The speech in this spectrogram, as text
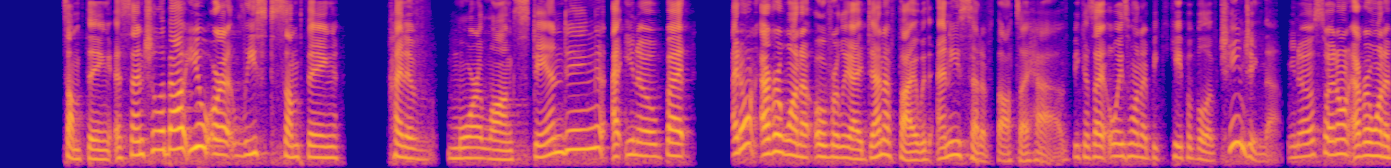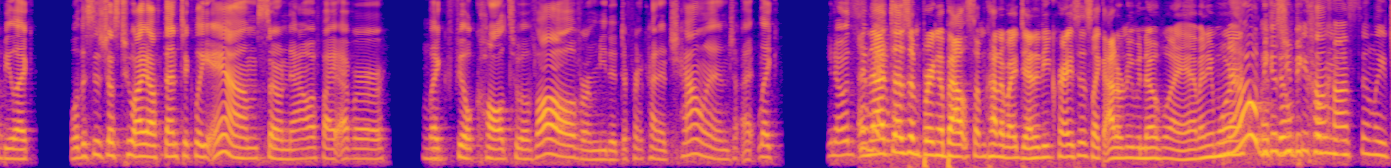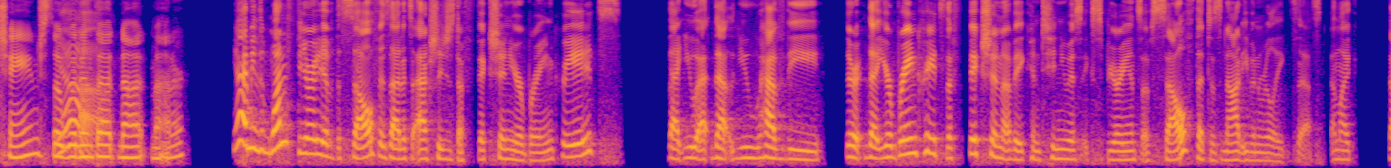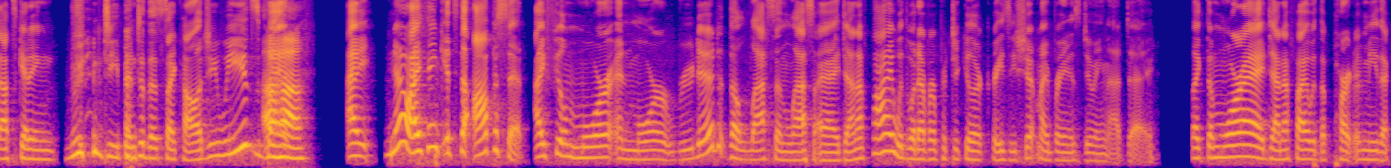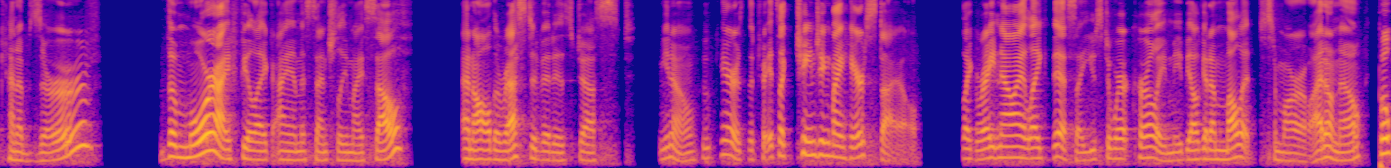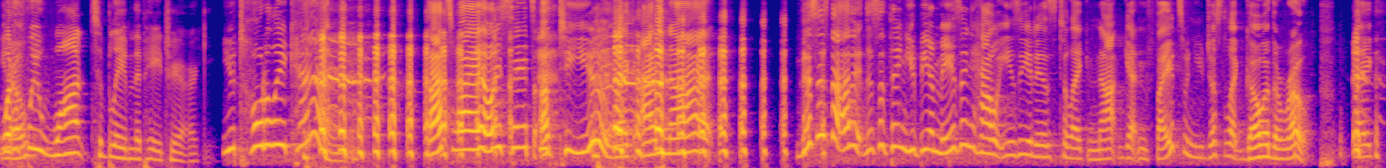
something essential about you, or at least something kind of more long standing, uh, you know. But I don't ever want to overly identify with any set of thoughts I have because I always want to be capable of changing them, you know? So I don't ever want to be like, well, this is just who I authentically am. So now if I ever mm. like feel called to evolve or meet a different kind of challenge, I, like, you know, And that I- doesn't bring about some kind of identity crisis. Like I don't even know who I am anymore. no, because don't you become constantly change. So Yeah. wouldn't that not matter? Yeah, I mean, the one theory of the self is that it's actually just a fiction your brain creates. That you that you have the there, that your brain creates the fiction of a continuous experience of self that does not even really exist. And like that's getting deep into the psychology weeds. But Uh huh. I no, I think it's the opposite. I feel more and more rooted the less and less I identify with whatever particular crazy shit my brain is doing that day. Like the more I identify with the part of me that can observe, the more I feel like I am essentially myself, and all the rest of it is just you know who cares? The tra- it's like changing my hairstyle. Like right now, I like this. I used to wear it curly. Maybe I'll get a mullet tomorrow. I don't know. But You what know? if we want to blame the patriarchy? You totally can. That's why I always say it's up to you. Like I'm not. This is the other. This is the thing. You'd be amazing how easy it is to like not get in fights when you just let go of the rope. Like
